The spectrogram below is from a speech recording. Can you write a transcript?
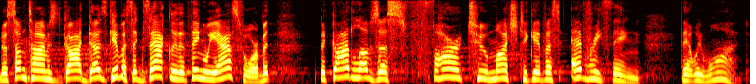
Now, sometimes God does give us exactly the thing we ask for, but, but God loves us far too much to give us everything that we want.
